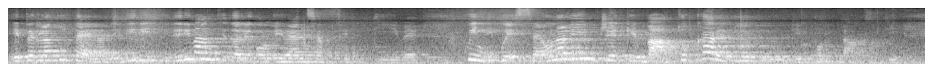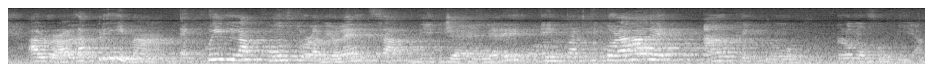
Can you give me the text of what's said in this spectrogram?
e per la tutela dei diritti derivanti dalle convivenze affettive. Quindi questa è una legge che va a toccare due punti importanti. Allora, la prima è quella contro la violenza di genere e in particolare anche l'omofobia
